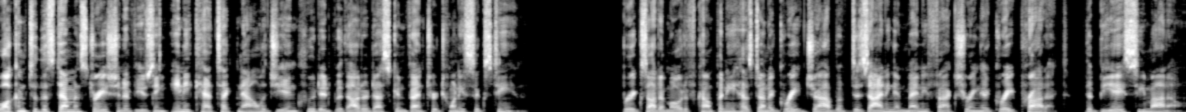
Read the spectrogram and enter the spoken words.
Welcome to this demonstration of using AnyCAD technology included with Autodesk Inventor 2016. Briggs Automotive Company has done a great job of designing and manufacturing a great product, the BAC Mono.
